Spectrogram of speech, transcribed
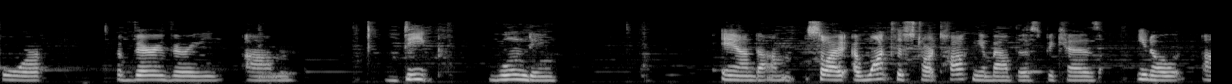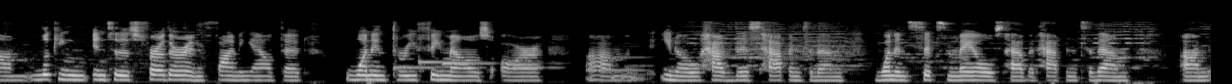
for a very, very um, deep wounding. And um, so I, I, want to start talking about this because, you know, um, looking into this further and finding out that one in three females are, um, you know, have this happen to them. One in six males have it happen to them. Um,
